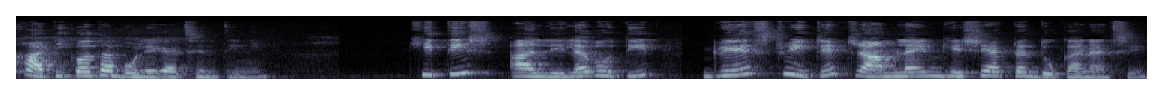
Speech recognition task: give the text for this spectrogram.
খাঁটি কথা বলে গেছেন তিনি। ক্ষিতীশ আর লীলাবতীর গ্রে স্ট্রিটে ট্রাম লাইন ঘেসে একটা দোকান আছে।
